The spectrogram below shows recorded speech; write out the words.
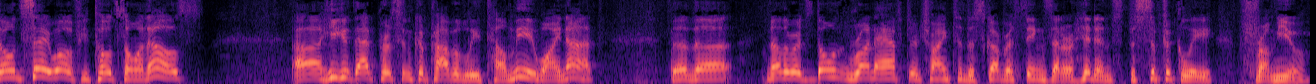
don't say, well, if he told someone else, uh, he, that person could probably tell me, why not? The, the, in other words, don't run after trying to discover things that are hidden specifically from you.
